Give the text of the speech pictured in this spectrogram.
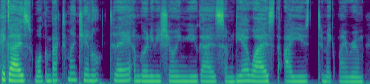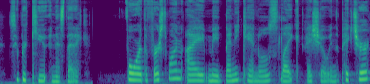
Hey guys, welcome back to my channel. Today I'm going to be showing you guys some DIYs that I used to make my room super cute and aesthetic. For the first one, I made bendy candles like I show in the picture,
